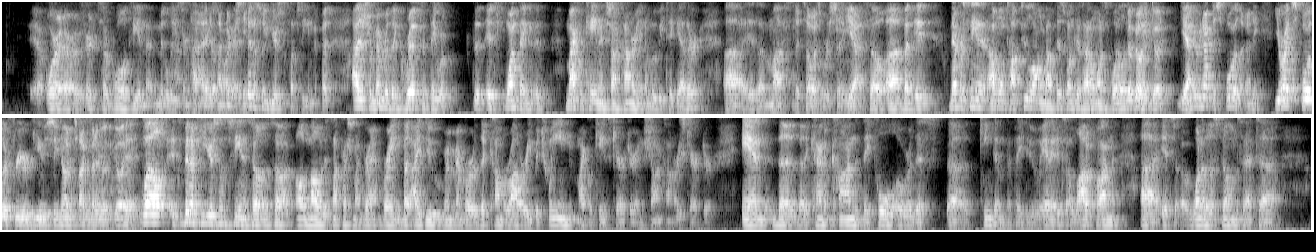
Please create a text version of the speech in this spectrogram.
or, or, or it's a royalty in a Middle Eastern I- country. I've never that. seen It's been a few years since I've seen it, but I just remember the grift that they were. It's one thing. it- Michael Caine and Sean Connery in a movie together uh, is a must. It's always worth seeing. yeah. So, uh, but it never seen it. I won't talk too long about this one because I don't want to spoil it. No, go ahead. Go ahead. Yeah. You're not going to spoil it. I mean, you write spoiler-free reviews, so you know how to talk about a movie. Go ahead. Well, it's been a few years since I've seen it, so so a lot of it's not fresh in my brain. But I do remember the camaraderie between Michael Caine's character and Sean Connery's character, and the the kind of con that they pull over this uh, kingdom that they do, and it's a lot of fun. Uh, it's one of those films that uh,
